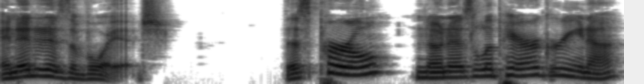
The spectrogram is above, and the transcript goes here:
And it is a voyage. This pearl, known as La Peregrina,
